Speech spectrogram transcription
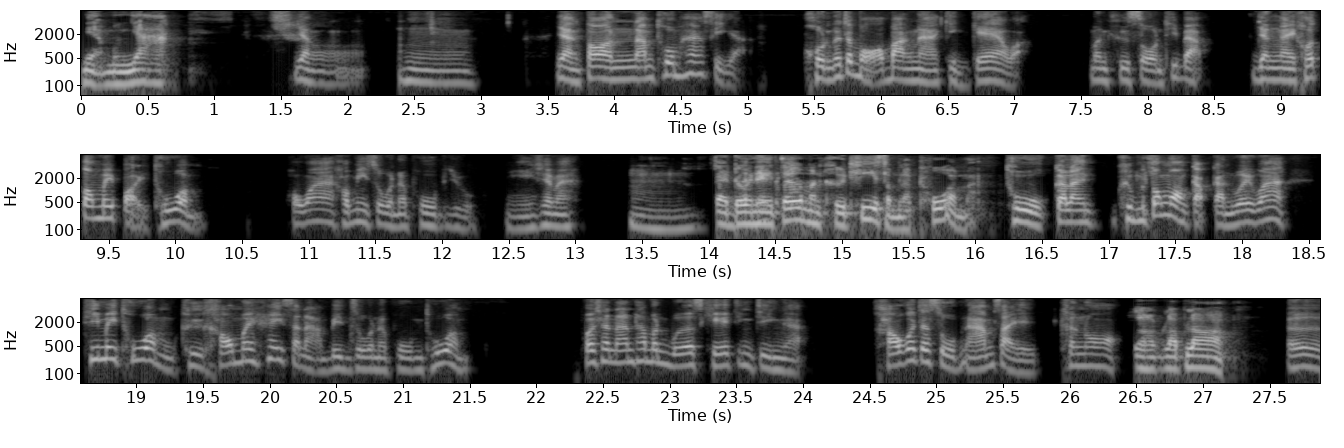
เนี่ยมึงยาก อย่างอืมอย่างตอนน้ำท่วมห้าสี่อะ คนก็จะบอกว่าบางนากิ่งแก้วอะ มันคือโซนที่แบบยังไงเขาต้องไม่ปล่อยท่วม เพราะว่าเขามีสุวรรณภูมิอยู่อย่างนี้ใช่ไหมอืมแต่โดยเนเจอร์มันคือที่สำหรับท่วมอะ ถูกกำลังคือมันต้องมองกลับกันไว้ยว่า ที่ไม่ท่วมคือเขาไม่ให้สนามบินสุวรรณภูมิท่วม เพราะฉะนั้นถ้ามัน worst case จริง ๆ อะเขาก็จะสูบน้ำใส่ข้างนอกรอบรอบรอบเออ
